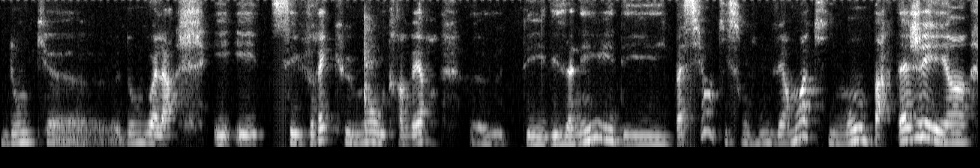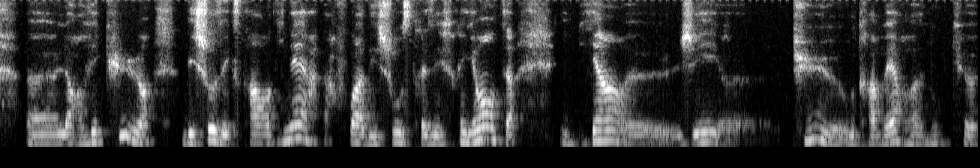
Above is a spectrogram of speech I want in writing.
Donc, donc voilà. Et, c'est vrai que moi, au travers des, années, des patients qui sont venus vers moi, qui m'ont partagé hein, leur vécu, hein, des choses extraordinaires, parfois des choses très effrayantes, eh bien, j'ai euh, au travers euh, donc, euh,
